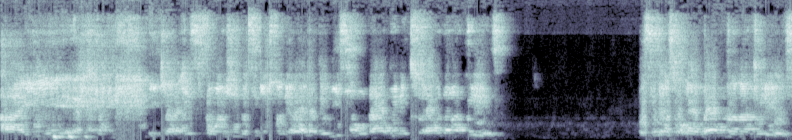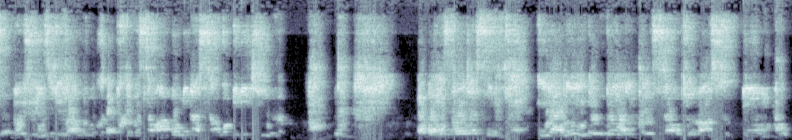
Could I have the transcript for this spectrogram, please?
Aí, e que ela responde da seguinte maneira, olha, a velhice é um dado inexorável da natureza. Você transformar o dado da natureza num juízo de valor é porque você é uma abominação cognitiva. Responde assim. E aí eu tenho a impressão que o nosso tempo,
